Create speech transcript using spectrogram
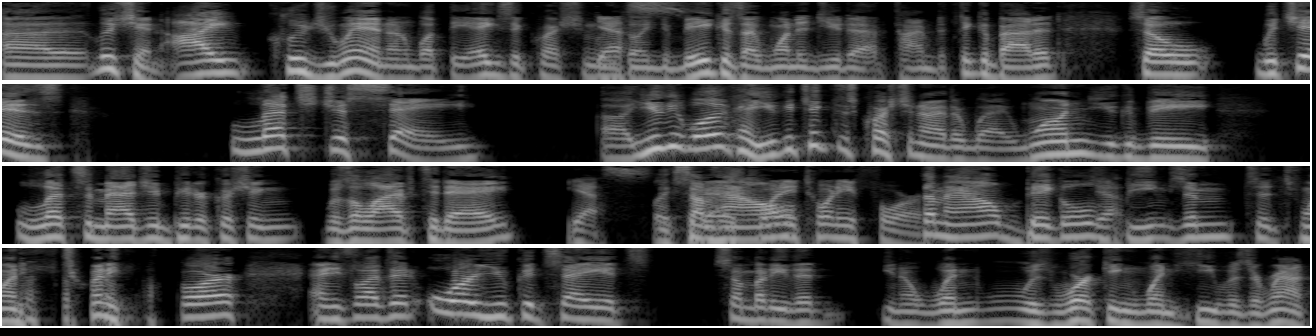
uh, Lucien, I clued you in on what the exit question was going to be because I wanted you to have time to think about it. So, which is, let's just say, uh, you can, well, okay, you could take this question either way. One, you could be, let's imagine Peter Cushing was alive today. Yes. Like somehow- 2024. Somehow Biggles Yep. beams him to 2024 and he's alive today. Or you could say it's somebody that, you know, when was working when he was around.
